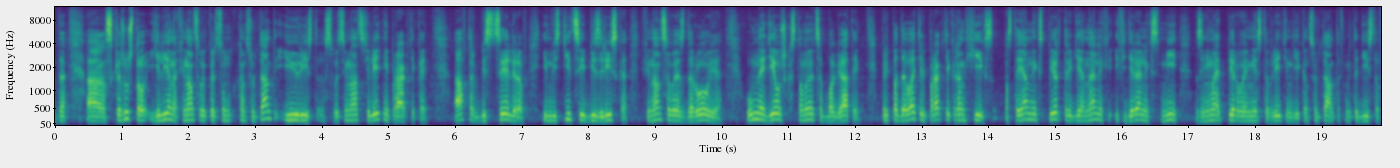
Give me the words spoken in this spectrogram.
Да. А, скажу, что Елена – финансовый консультант и юрист с 18-летней практикой, автор бестселлеров «Инвестиции без риска», «Финансовое здоровье», «Умная девушка становится богатой», преподаватель практик РАНХИКС, постоянный эксперт региональных и федеральных СМИ, занимает первое место в рейтинге консультантов-методистов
